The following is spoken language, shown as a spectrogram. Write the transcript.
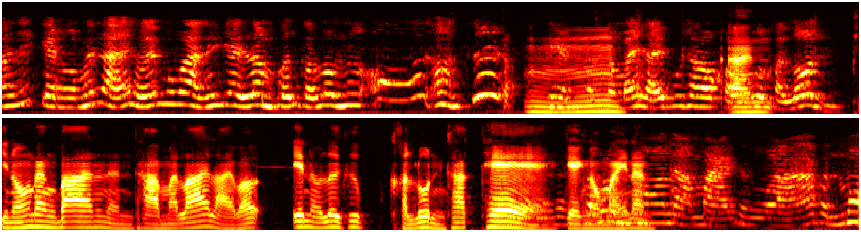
อันนี้แกงหน่อไม้ไหลเฮ้ยเมื่อวานนี้ยายล่ำเพิ่นก็ล่นเนื้ออ่อนอ่อนแซ่บอืมแกงหน่อไม้ไหลผู้เฒ่าเขาอัน เพิ่นก็ล่นพี่น้องทางบ้านนั่นถามมาหลายหลายว่า เอ็นเอาเลยคือขลุ่นคักแท้แกงหน่อไม้นั่น เขาล่น่ะหมายถึงว่าขันหม้อ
